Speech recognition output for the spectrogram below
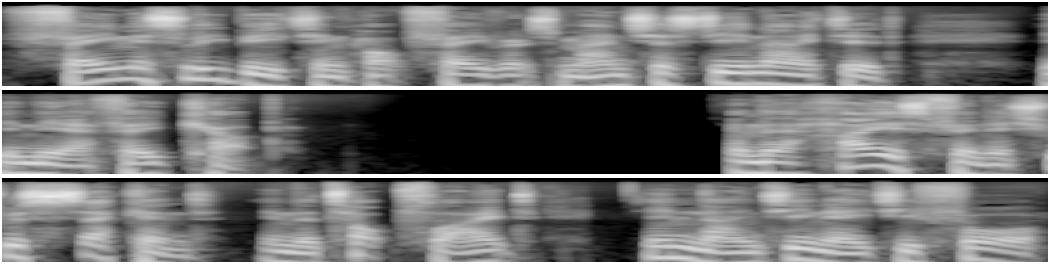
famously beating hot favourites Manchester United in the FA Cup. And their highest finish was second in the top flight in 1984.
